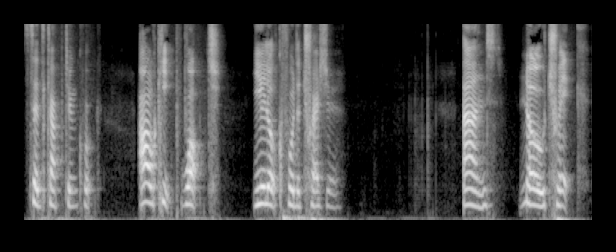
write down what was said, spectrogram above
said Captain Crook. I'll keep watch. You look for the treasure. And no trick,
